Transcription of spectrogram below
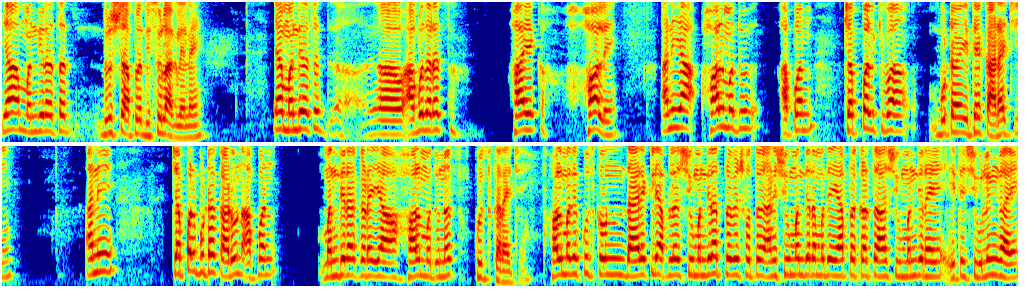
या मंदिराचं दृश्य आपलं दिसू लागलेलं आहे. या मंदिराचं अगोदरच हा एक हॉल आहे. आणि या हॉलमधून आपण चप्पल किंवा बुटं इथे काढायची. आणि चप्पल बुटं काढून आपण मंदिराकडे या हॉलमधूनच कूच करायची. हॉलमध्ये कूच करून डायरेक्टली आपल्याला शिवमंदिरात प्रवेश होतो आहे आणि शिवमंदिरामध्ये या प्रकारचा हा शिवमंदिर आहे इथे शिवलिंग आहे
